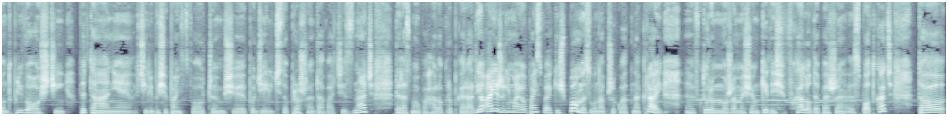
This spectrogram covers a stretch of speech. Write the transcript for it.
wątpliwości, pytanie, chcieliby się Państwo czymś podzielić, to proszę dawać znać. Teraz małpahalo.radio. A jeżeli mają Państwo jakiś pomysł na przykład na kraj, w którym możemy się kiedyś w Halo Depesze spotkać, to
